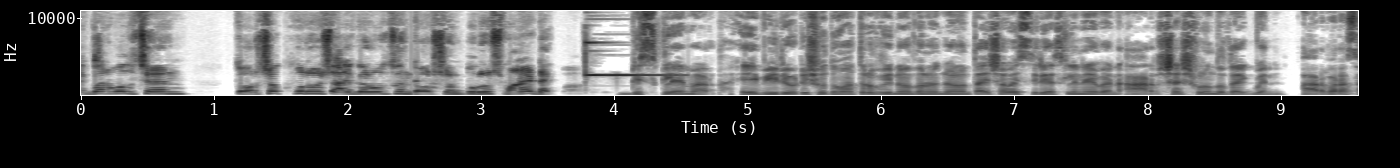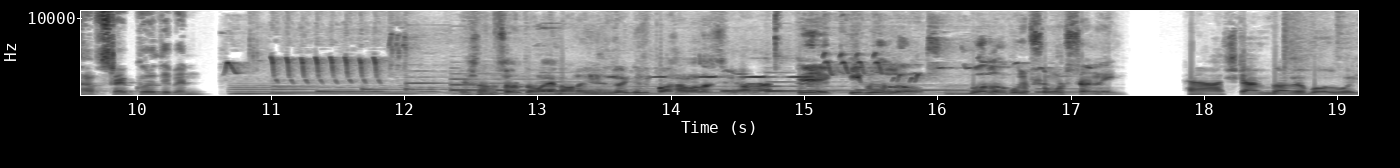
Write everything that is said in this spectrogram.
একবার বলছেন দর্শক পুরুষ, আরেকবার বলছেন দর্শন পুরুষ মানে ডিসক্লেমার এই ভিডিওটি শুধুমাত্র বিনোদনের জন্য, তাই সবাই সিরিয়াসলি নেবেন। আর শেষ পর্যন্ত দেখবেন। আর বারা সাবস্ক্রাইব করে দিবেন। শুনছো তোমাকে অনেকদিন ধরে কিছু কথা বলা ছিল আমার এ কি বলো? বলো কোনো সমস্যা নেই। হ্যাঁ আজকে আমি তোমাকে বলবোই।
